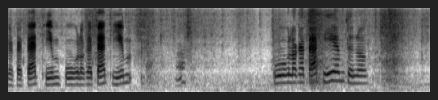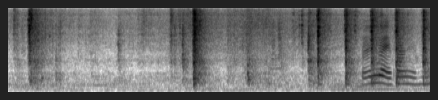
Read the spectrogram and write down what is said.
แล้วก็ตัดทิมปลูกแล้วก็ตัดทิมปลูกแล้วก็ตัดทิมสนอกนั่นด้วยฟังอยู่ฟัง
